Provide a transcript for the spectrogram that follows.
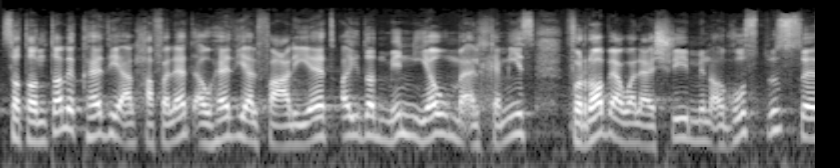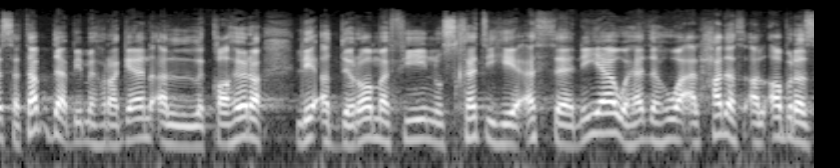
ستنطلق هذه الحفلات أو هذه الفعاليات أيضا من يوم الخميس في الرابع والعشرين من أغسطس. ستبدأ بمهرجان القاهرة للدراما في نسخته الثانية وهذا هو الحدث الأبرز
